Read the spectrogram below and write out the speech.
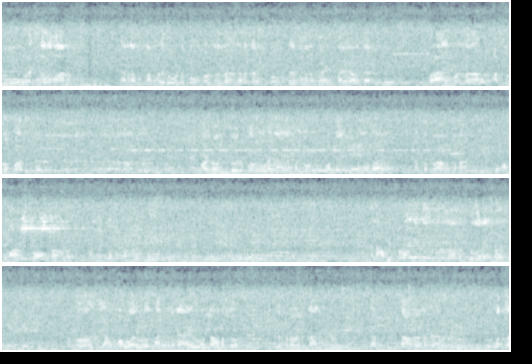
നൂറ് ശതമാനം കാരണം നമ്മളിതുകൊണ്ട് പോകുന്നുണ്ടല്ലോ കടക്കടന്ന് പോകുന്നുണ്ട് വയസ്സായ ആൾക്കാരുണ്ട് പ്രായമുള്ള അസുഖം ബാധിച്ചവരുണ്ട് ഇവിടെ കണ്ടിട്ടുള്ളവരെല്ലാം ചോദിക്കുന്നുണ്ട് അതിനൊന്നും ഒരു കുറവ് വരാതെ മുന്നോട്ട് പോട്ടെ എന്നുള്ളതാണ് നമ്മുടെ പ്രാർത്ഥന അമ്മ സ്ട്രോങ് ആണ് അമ്മയ്ക്കൊപ്പം നമ്മൾ അല്ല അഭിപ്രായം അകത്ത് പറയേണ്ടതല്ലേ അപ്പോൾ ഈ അമ്മ പോലുള്ള സംഘടന ആയതുകൊണ്ടാണല്ലോ ഇതിൽ ഇത്ര ഒരു താല്പര്യമുണ്ട് കാരണം ഇത് സാധാരണ വേറെ ഒരു പത്ത്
